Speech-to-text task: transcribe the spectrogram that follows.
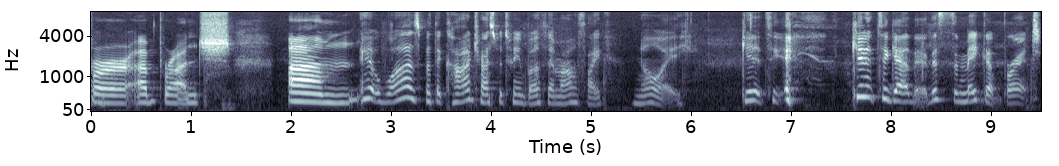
for a brunch. Um, it was, but the contrast between both of them, I was like, Noi, get it together, get it together. This is a makeup brunch.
